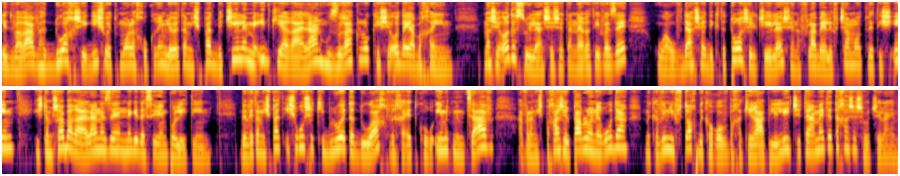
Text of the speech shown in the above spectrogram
לדבריו, הדוח שהגישו אתמול החוקרים לבית המשפט בצ'ילה מעיד כי הרעלן הוזרק הוענק לו כשעוד היה בחיים. מה שעוד עשוי לאשש את הנרטיב הזה, הוא העובדה שהדיקטטורה של צ'ילה, שנפלה ב-1990, השתמשה ברעלן הזה נגד אסירים פוליטיים. בבית המשפט אישרו שקיבלו את הדוח וכעת קוראים את ממצאיו, אבל המשפחה של פבלו נרודה מקווים לפתוח בקרוב בחקירה הפלילית שתאמת את החששות שלהם.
